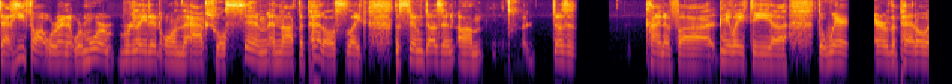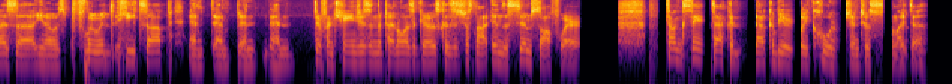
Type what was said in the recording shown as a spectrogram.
that he thought were in it were more related on the actual sim and not the pedals. Like the sim doesn't um, doesn't kind of uh, emulate the uh, the wear of the pedal as uh, you know as fluid heats up and and and and different changes in the pedal as it goes because it's just not in the sim software. I think that could that could be a really cool addition to something like that.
